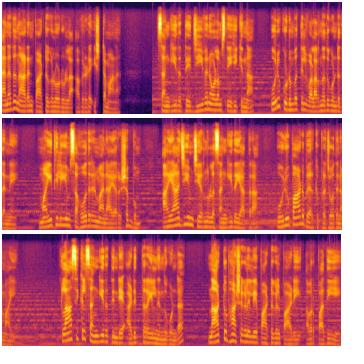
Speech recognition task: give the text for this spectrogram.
തനത് നാടൻ പാട്ടുകളോടുള്ള അവരുടെ ഇഷ്ടമാണ്. സംഗീതത്തെ ജീവനോളം സ്നേഹിക്കുന്ന ഒരു കുടുംബത്തിൽ വളർന്നതുകൊണ്ടുതന്നെ മൈഥിലിയും സഹോദരന്മാരായ ഋഷഭും അയാജിയും ചേർന്നുള്ള സംഗീതയാത്ര ഒരുപാട് പേർക്ക് പ്രചോദനമായി. ക്ലാസിക്കൽ സംഗീതത്തിന്റെ അടിത്തറയിൽ നിന്നുകൊണ്ട് നാട്ടുഭാഷകളിലെ പാട്ടുകൾ പാടി അവർ പതിയെ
